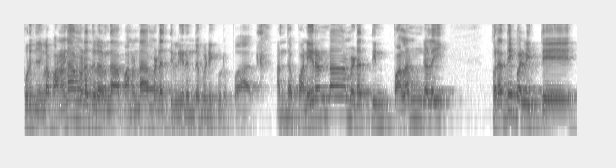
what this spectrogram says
புரிஞ்சுங்களா பன்னெண்டாம் இடத்துல இருந்தால் பன்னெண்டாம் இடத்தில் இருந்தபடி கொடுப்பார். அந்த பனிரெண்டாம் இடத்தின் பலன்களை பிரதிபலித்தே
